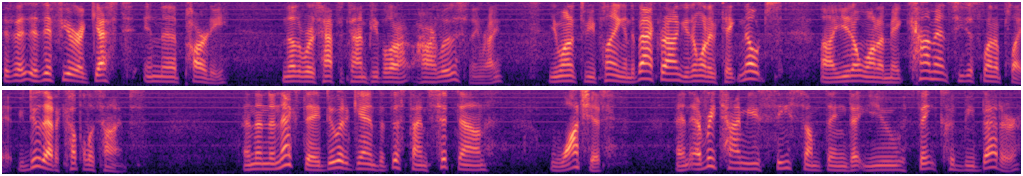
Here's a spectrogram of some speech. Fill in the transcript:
as, as if you're a guest in the party. In other words, half the time people are hardly listening, right? You want it to be playing in the background. You don't want to take notes. Uh, you don't want to make comments, you just want to play it. You do that a couple of times. And then the next day, do it again, but this time sit down, watch it, and every time you see something that you think could be better,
